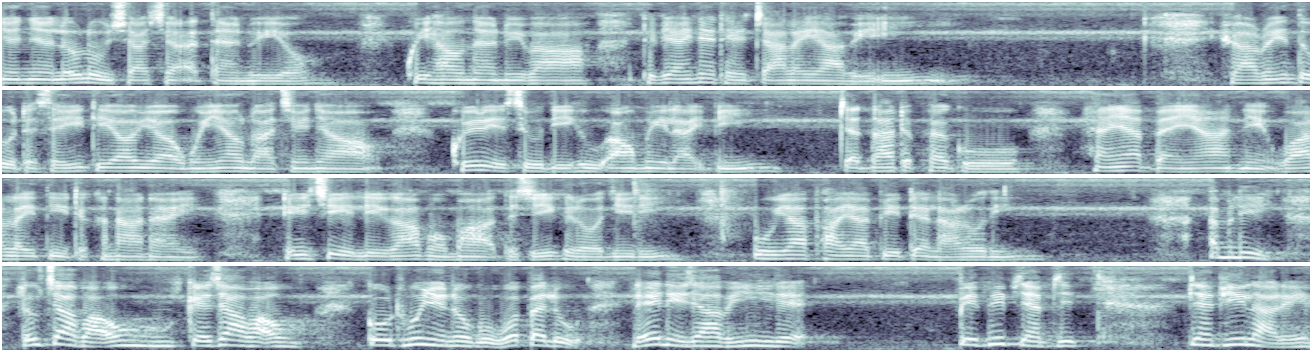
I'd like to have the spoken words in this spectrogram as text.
ညံညံလှုပ်လှုပ်ရှားရှားအတန်တွေရောခွေဟောင်းတန်တွေပါတပြိုင်နက်တည်းကြားလိုက်ရပြီ ရွာရင်းသို့တစိမ့်တယောက်ယောက်ဝင်ရောက်လာခြင်းကြောင့်ခွေးတွေစုသည်ဟုအောင်းမေးလိုက်ပြီးကြက်သားတစ်ဖက်ကိုဟန်ရပန်ရနှင့်ဝါလိုက်သည့်တခဏ၌အင်းချီလေကားပေါ်မှတကြီးကြော်ကြီးသည်ဦးရဖာရပြည့်တက်လာတော့သည်အမလီလောက်ကြပါအောင်ကဲကြပါအောင်ကိုထွန်းရင်တို့ကိုဝက်ပက်လို့လဲနေကြပြီတဲ့ပေဖေးပြန်ပြေးပြန်ပြေးလာတယ်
